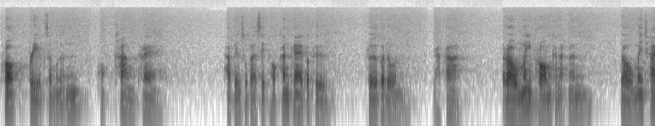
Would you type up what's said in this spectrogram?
เพราะ เปรียบเสมือนหอกข้างแคร่ ถ้าเป็นสุภาษิตหอกข้างแคร่ก็คือ เผลอก็โดน อย่าพลาด เราไม่พร้อมขนาดนั้น เราไม่ใช่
